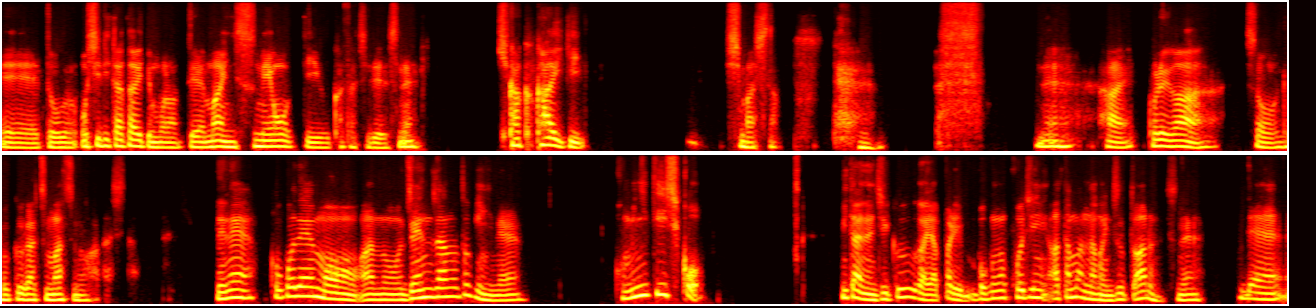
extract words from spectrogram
えっ、と、お尻叩いてもらって前に進めようっていう形でですね、企画会議しました。ね。はい。これが、そう、6月末の話だ。でね、ここでもう、あの、前座の時にね、コミュニティ思考みたいな軸がやっぱり僕の個人、頭の中にずっとあるんですね。で、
